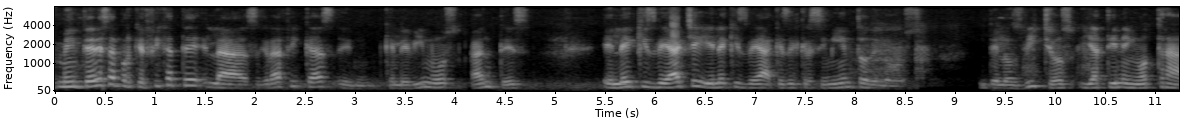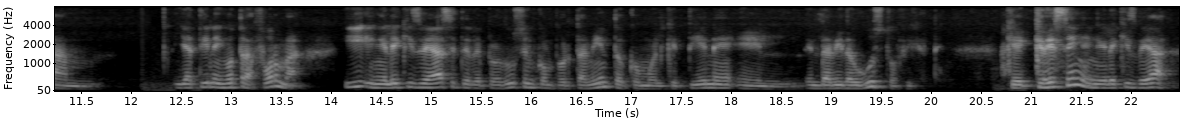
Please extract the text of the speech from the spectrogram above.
me interesa porque fíjate las gráficas que le vimos antes, el XBH y el XBA, que es el crecimiento de los, de los bichos, ya tienen otra ya tienen otra forma. Y en el XBA se te reproduce un comportamiento como el que tiene el, David Augusto, fíjate. Que crecen en el XBA,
